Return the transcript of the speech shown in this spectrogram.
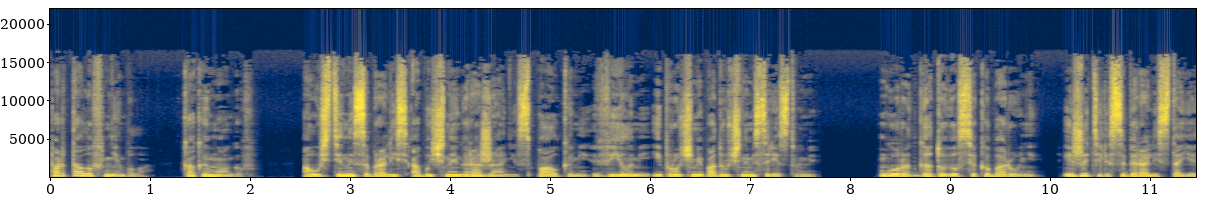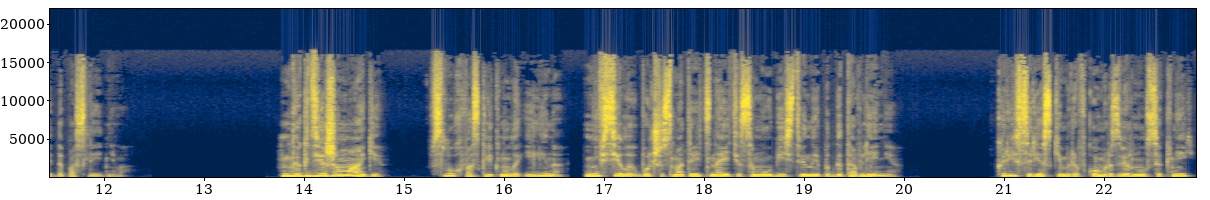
Порталов не было, как и магов а у стены собрались обычные горожане с палками, вилами и прочими подручными средствами. Город готовился к обороне, и жители собирались стоять до последнего. «Да где же маги?» — вслух воскликнула Илина, не в силах больше смотреть на эти самоубийственные подготовления. Крис резким рывком развернулся к ней,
